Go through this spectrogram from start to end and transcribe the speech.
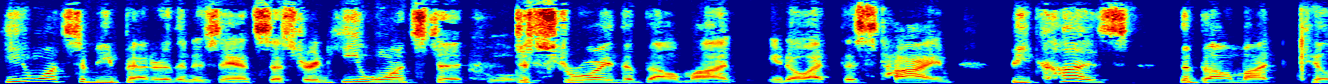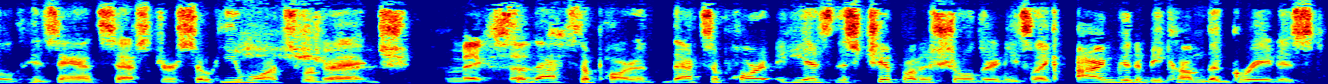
He wants to be better than his ancestor, and he wants to Cool. destroy the Belmont, you know, at this time because the Belmont killed his ancestor. So he wants Sure. revenge. Makes sense. So that's the part of that's a part. He has this chip on his shoulder, and he's like, "I'm going to become the greatest,"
